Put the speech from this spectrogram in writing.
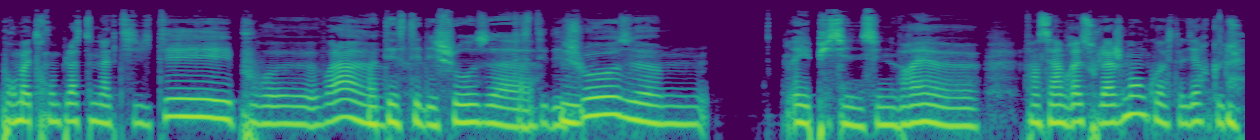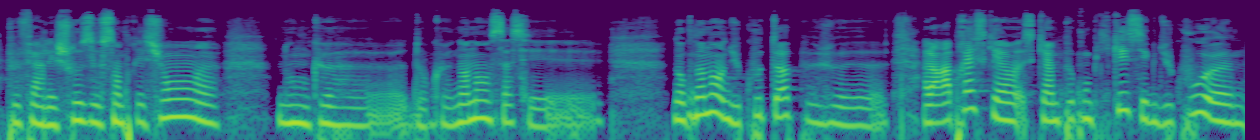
pour mettre en place ton activité pour euh, voilà euh, tester des choses tester des choses et puis c'est une, c'est une vraie, euh, enfin c'est un vrai soulagement quoi. C'est-à-dire que tu peux faire les choses sans pression. Euh, donc euh, donc non non ça c'est donc non non du coup top. Je... Alors après ce qui est ce qui est un peu compliqué c'est que du coup euh,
